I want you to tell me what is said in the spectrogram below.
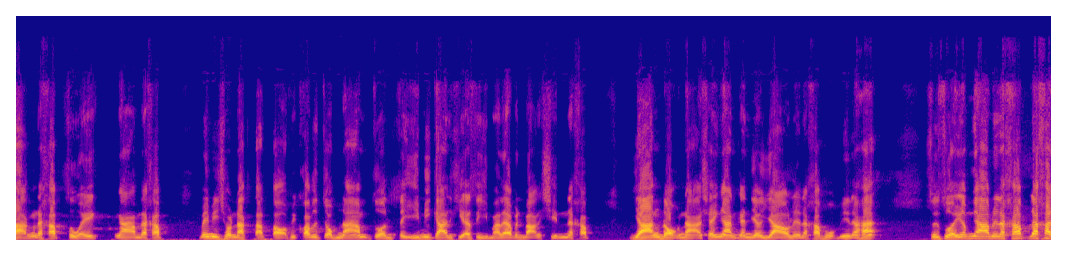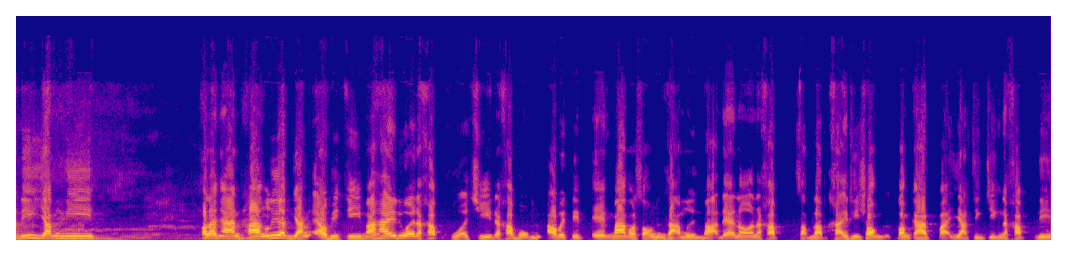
ถังนะครับสวยงามนะครับไม่มีชนหนักตัดต่อพิกความจมน้ำส่วนสีมีการเคลียร์สีมาแล้วเป็นบางชิ้นนะครับยางดอกหนาใช้งานกันยาวๆเลยนะครับผมนี่นะฮะ สวยๆงามๆเลยนะครับ และคันนี้ยังมีพลังงานทางเลือกอย่าง LPG มาให้ด้วยนะครับ หัวฉีดนะครับผมเอาไปติดเองมากกว่า 2 3 0 0 0 0บาทแน่นอนนะครับสำหรับใครที่ช่องต้องการประหยัดจริง ๆ นะครับ นี่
